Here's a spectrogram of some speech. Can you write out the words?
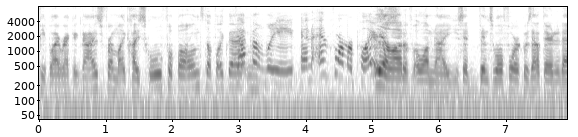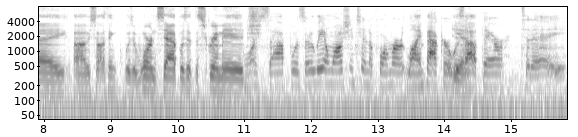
people i recognize from like high school football and stuff like that Definitely, and and former players. yeah a lot of alumni you said vince wilfork was out there today uh, we saw i think was it warren sapp was at the scrimmage Warren Sapp was there. Leon Washington, a former linebacker, was Yeah. out there today,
